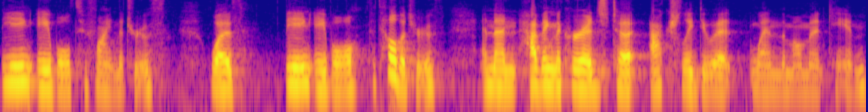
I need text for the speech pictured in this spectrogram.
being able to find the truth, was being able to tell the truth, and then having the courage to actually do it when the moment came.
